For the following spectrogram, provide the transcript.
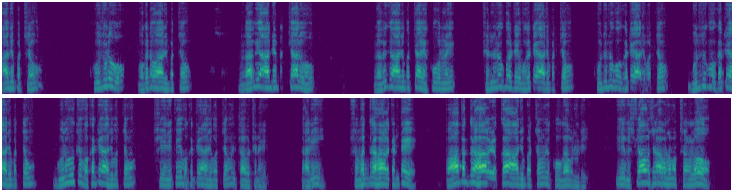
ఆధిపత్యం కుజుడు ఒకటవ ఆధిపత్యం రవి ఆధిపత్యాలు రవికి ఆధిపత్యాలు ఎక్కువ ఉన్నాయి. చంద్రుడికి ఒకటి ఒకటే ఆధిపత్యం కుజుడికి ఒకటే ఆధిపత్యం బుధుడికి ఒకటే ఆధిపత్యం గురువుకి ఒకటే ఆధిపత్యం శనికి ఒకటే ఆధిపత్యం ఇట్లా వచ్చినాయి. కానీ శుభగ్రహాల కంటే పాపగ్రహాల యొక్క ఆధిపత్యం ఎక్కువగా ఉంది. ఈ విశ్వావసరామ సంవత్సరంలో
